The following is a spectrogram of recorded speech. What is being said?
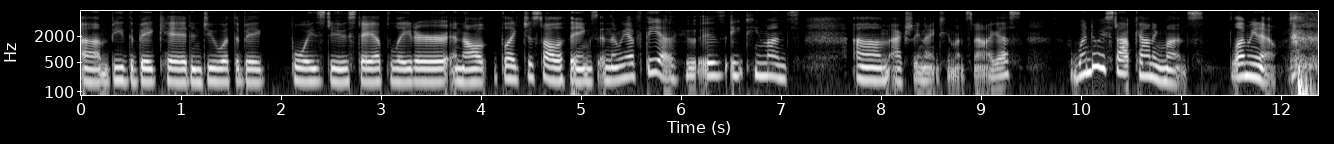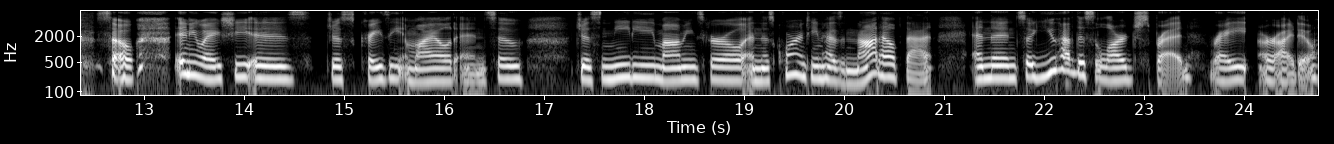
um, be the big kid and do what the big boys do, stay up later and all like just all the things. And then we have Thea, who is 18 months, um, actually 19 months now, I guess. When do we stop counting months? Let me know. so, anyway, she is just crazy and wild and so just needy mommy's girl and this quarantine has not helped that and then so you have this large spread right or i do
